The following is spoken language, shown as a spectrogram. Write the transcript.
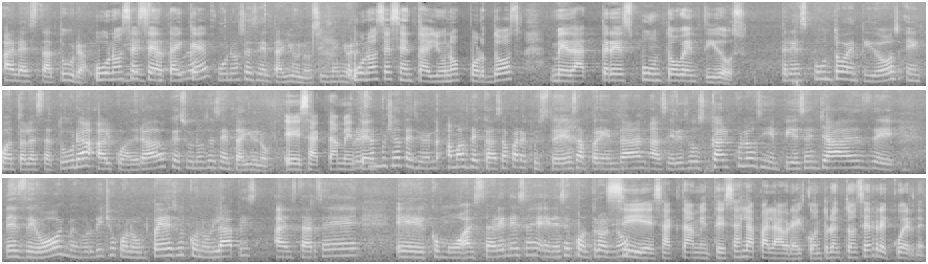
a la estatura. 1,60 y qué? 1,61, sí señora. 1,61 por 2 me da 3.22. 3.22 en cuanto a la estatura al cuadrado, que es 1.61. Exactamente. Presten mucha atención, amas de casa, para que ustedes aprendan a hacer esos cálculos y empiecen ya desde, desde hoy, mejor dicho, con un peso y con un lápiz, a estarse eh, como a estar en ese, en ese control, ¿no? Sí, exactamente, esa es la palabra, el control. Entonces recuerden,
